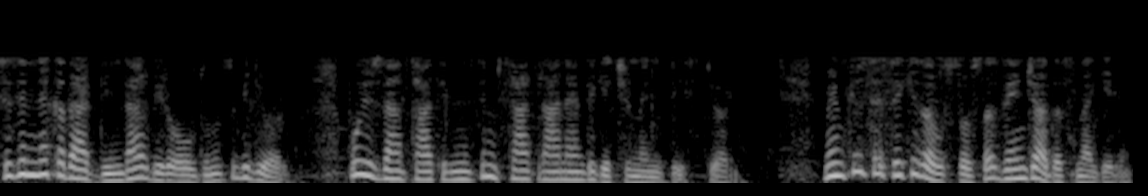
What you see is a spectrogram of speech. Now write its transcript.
Sizin ne kadar dindar biri olduğunuzu biliyorum. Bu yüzden tatilinizi misafirhanemde geçirmenizi istiyorum. Mümkünse 8 Ağustos'ta Zenci Adası'na gelin.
